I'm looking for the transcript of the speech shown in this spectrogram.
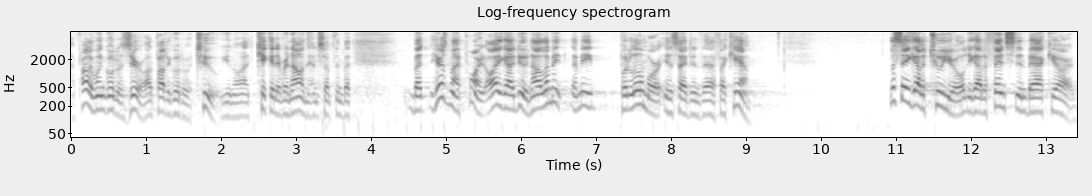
I probably wouldn't go to a zero. I'd probably go to a two. You know, I'd kick it every now and then, something. But, but here's my point. All you got to do now. Let me let me put a little more insight into that if I can. Let's say you got a two-year-old. You got a fenced-in backyard,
